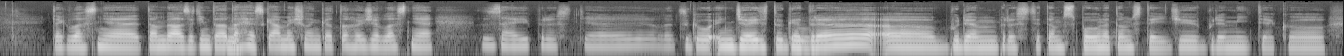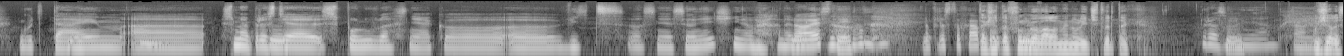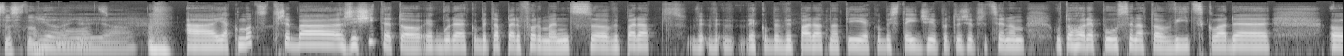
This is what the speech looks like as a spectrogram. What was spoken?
tak vlastně tam byla zatím ta, ta hezká myšlenka toho, že vlastně Zaj prostě let's go enjoy it together, uh, budem prostě tam spolu na tom stage, budeme mít jako good time a jsme prostě spolu vlastně jako uh, víc vlastně silnější, nebo nevím. No jasný. Naprosto chápu. Takže to fungovalo minulý čtvrtek. Rozhodně. Ano. Užili jste si to. Jo, jo, jo. A jak moc třeba řešíte to, jak bude jakoby ta performance vypadat, vy, vy, jakoby vypadat na té jakoby stage, protože přece jenom u toho repu se na to víc klade o,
